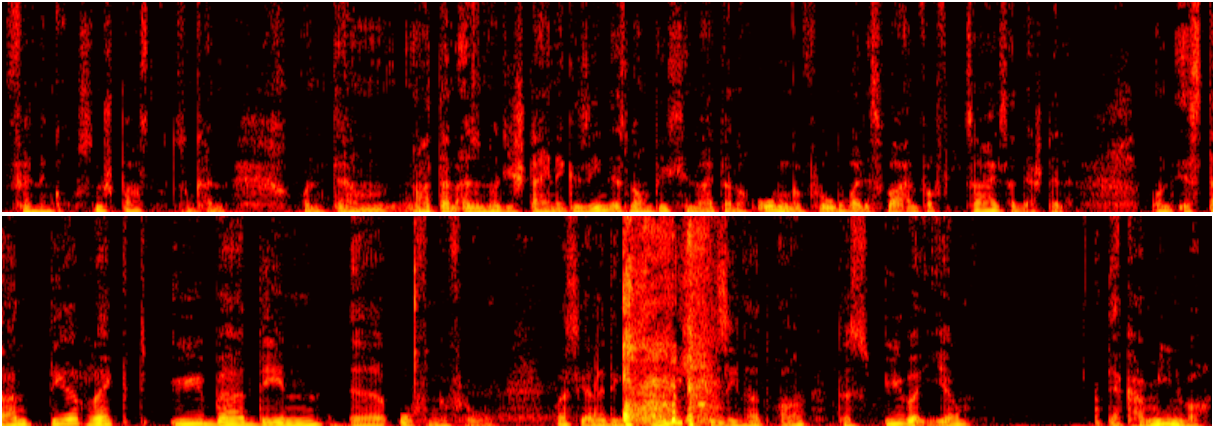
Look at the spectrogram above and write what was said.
für einen großen Spaß nutzen können. Und ähm, hat dann also nur die Steine gesehen, ist noch ein bisschen weiter nach oben geflogen, weil es war einfach viel zu heiß an der Stelle. Und ist dann direkt über den äh, Ofen geflogen. Was sie allerdings nicht gesehen hat, war, dass über ihr der Kamin war,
